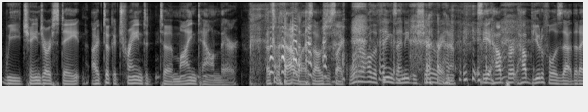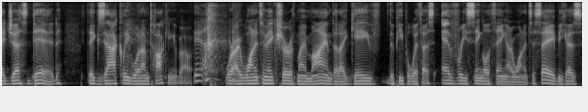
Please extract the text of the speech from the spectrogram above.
we change our state. I took a train to to Mindtown there. That's what that was. I was just like, what are all the things I need to share right now? See how per, how beautiful is that that I just did exactly what I'm talking about. Yeah. Where I wanted to make sure with my mind that I gave the people with us every single thing I wanted to say because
